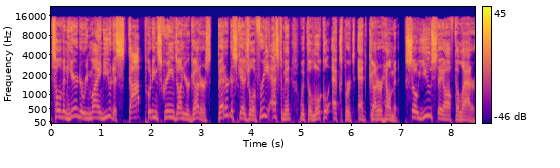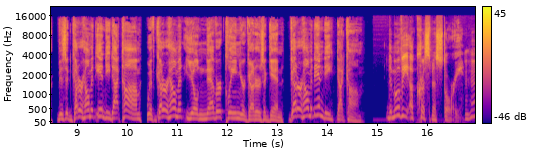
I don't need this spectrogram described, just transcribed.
Matt Sullivan here to remind you to stop putting screens on your gutters. Better to schedule a free estimate with the local experts at Gutter Helmet so you stay off the ladder. Visit gutterhelmetindy.com. With Gutter Helmet, you'll never clean your gutters again. Gutterhelmetindy.com the movie A Christmas Story, mm-hmm.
